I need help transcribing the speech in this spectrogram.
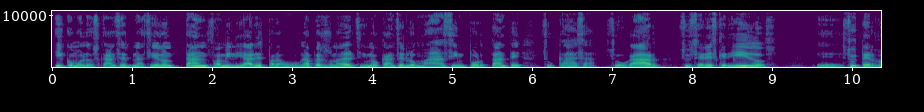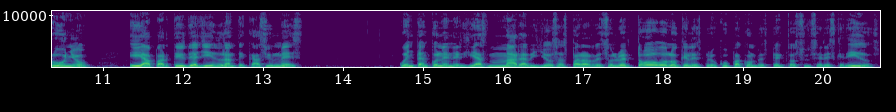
Y como los cánceres nacieron tan familiares para una persona del signo cáncer, lo más importante, su casa, su hogar, sus seres queridos, eh, su terruño. Y a partir de allí, durante casi un mes, cuentan con energías maravillosas para resolver todo lo que les preocupa con respecto a sus seres queridos.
